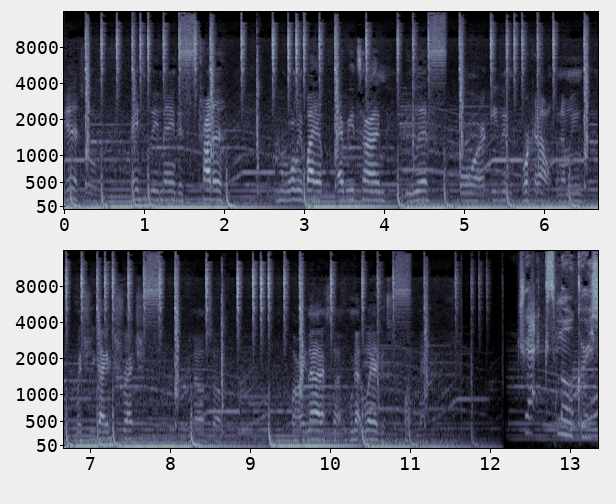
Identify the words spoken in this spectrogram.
yeah, so basically, man, just try to warm your body up every time you lift or even working out. You know what I mean? Make sure you guys stretch, you know, so. But right now, that's not, we're not, we gotta get to the point, man. Track smokers.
